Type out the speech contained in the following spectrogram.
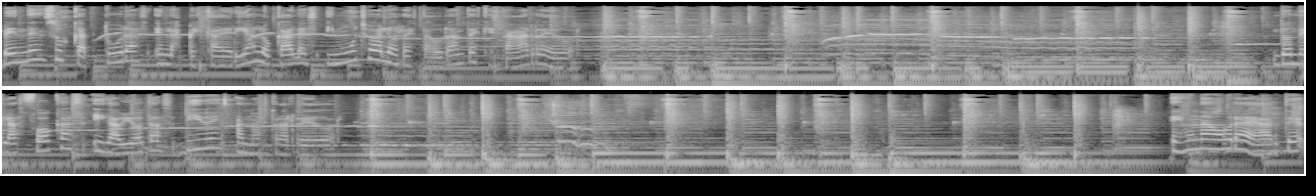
Venden sus capturas en las pescaderías locales y muchos de los restaurantes que están alrededor. donde las focas y gaviotas viven a nuestro alrededor. Una obra de arte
